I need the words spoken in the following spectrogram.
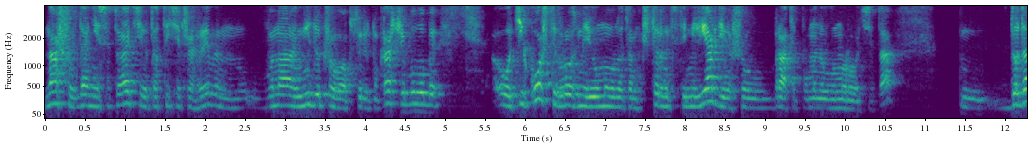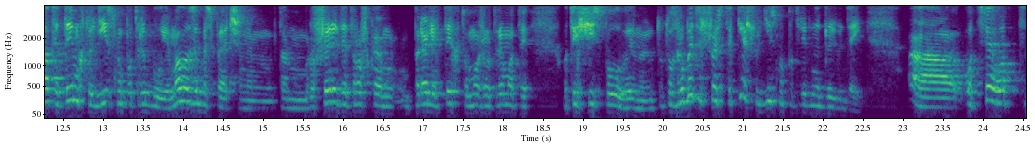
Нащо в даній ситуації та тисяча гривень, ну, вона ні до чого абсолютно. Краще було би оті кошти в розмірі, умовно, там 14 мільярдів, якщо брати по минулому році, та, додати тим, хто дійсно потребує, малозабезпеченим, там, розширити трошки перелік тих, хто може отримати отих 6,5. Тобто зробити щось таке, що дійсно потрібне для людей. А оце от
